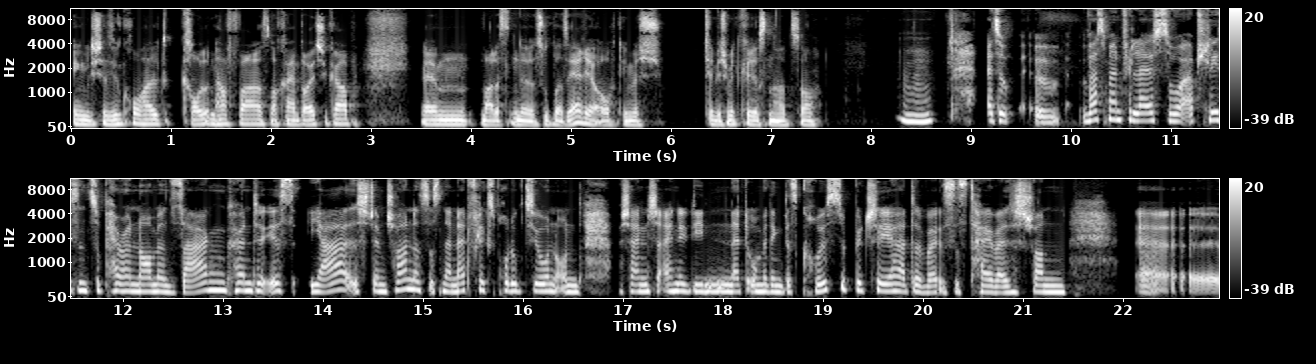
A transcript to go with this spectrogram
englische Synchro halt grauenhaft war, es noch keine deutsche gab, ähm, war das eine super Serie auch, die mich ziemlich mitgerissen hat. So. Mhm. Also, äh, was man vielleicht so abschließend zu Paranormal sagen könnte, ist, ja, es stimmt schon, es ist eine Netflix-Produktion und wahrscheinlich eine, die nicht unbedingt das größte Budget hatte, weil es ist teilweise schon äh,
